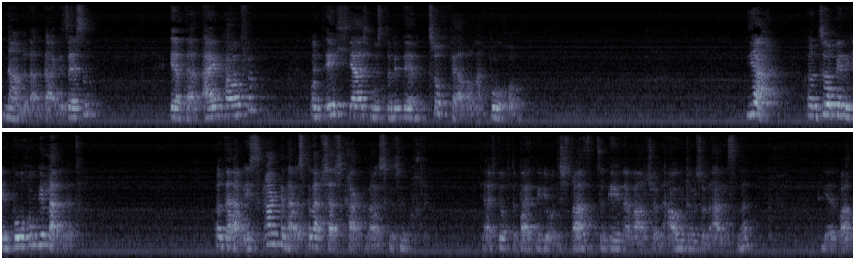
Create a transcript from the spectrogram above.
Da haben wir dann da gesessen. Er dann einkaufen und ich, ja, ich musste mit den Zugpferdern nach Bochum. Ja, und so bin ich in Bochum gelandet. Und da habe ich das Krankenhaus, Knappschaftskrankenhaus gesucht. Ja, ich durfte bald nicht über die Straße zu gehen, da waren schon Autos und alles. Ne? Die waren,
